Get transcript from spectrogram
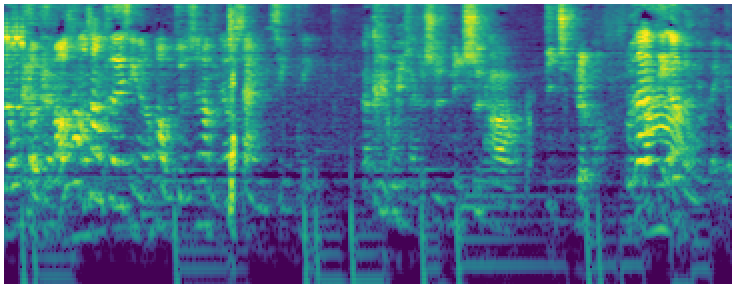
有可能。然后通常像这类型的人的话，我觉得是他们比较善于倾听。那可以问一下，就是你是他第几任吗？我是他第二个女朋友，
